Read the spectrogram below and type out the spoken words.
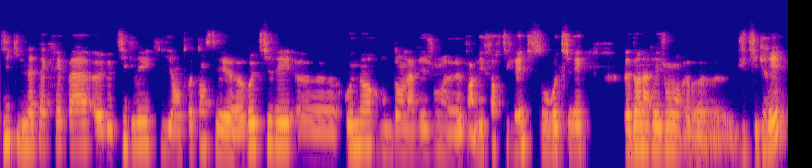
dit qu'il n'attaquerait pas le Tigré qui entre-temps s'est retiré au nord, donc dans la région, enfin les forts tigréens qui sont retirés dans la région du Tigré.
